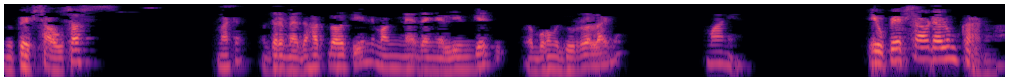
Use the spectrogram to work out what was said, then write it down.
උපේක්ෂා උසස්. මට හොඳට මදහත් බව තියෙන්නේ. මං නෑ දැන් ඇලීම් ගෙති බොහොම දුර්වලයි මානෙ. ඒ උපේක්ෂාවට ඇලුම් කරනවා.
